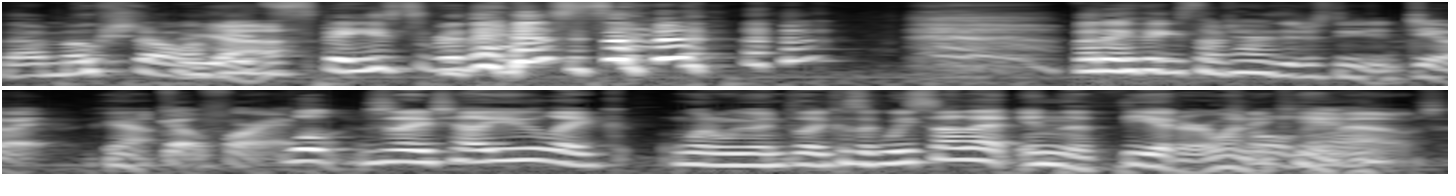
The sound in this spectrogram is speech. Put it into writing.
the emotional Yeah. headspace for this. but I think sometimes I just need to do it. Yeah. go for it. Well, did I tell you like when we went to like because like we saw that in the theater when it Oh, came man. out.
